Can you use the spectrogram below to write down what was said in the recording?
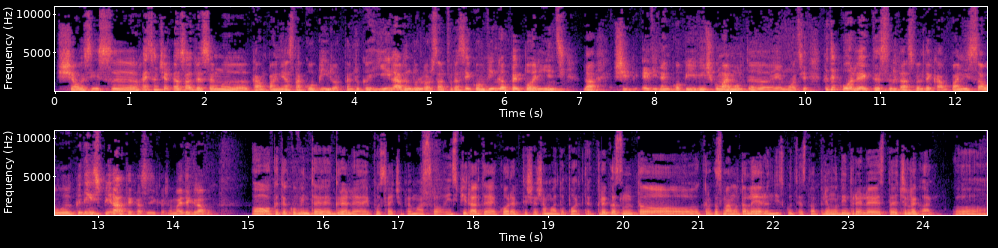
și au zis, uh, hai să încercăm să adresăm uh, campania asta copiilor, pentru că ei la rândul lor s-ar putea să-i convingă pe părinți, da? Și evident copiii vin și cu mai multă emoție. Cât de corecte sunt astfel de campanii sau uh, cât de inspirate, ca să zic așa, mai degrabă? Oh, câte cuvinte grele ai pus aici pe masă, inspirate, corecte și așa mai departe. Cred că sunt, uh, cred că sunt mai multe layer în discuția asta. Primul dintre ele este cel legal. Uh,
